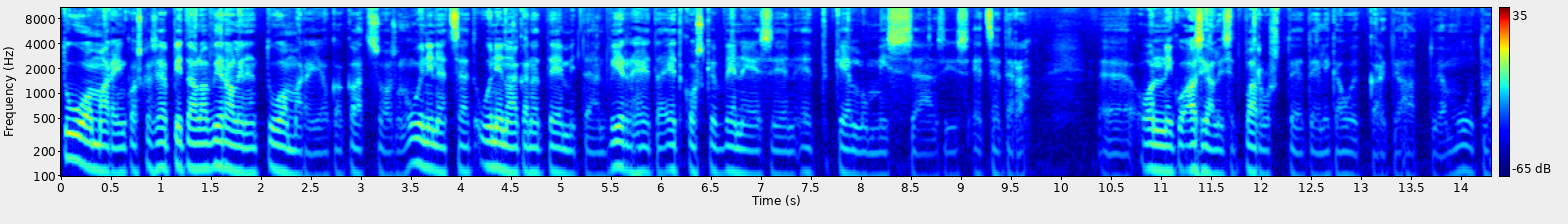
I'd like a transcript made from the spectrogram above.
tuomarin, koska se pitää olla virallinen tuomari, joka katsoo sun uinin, että sä et uinin aikana tee mitään virheitä, et koske veneeseen, et kellu missään, siis et cetera. Äh, on niin asialliset varusteet, eli uikkarit ja hattu ja muuta.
